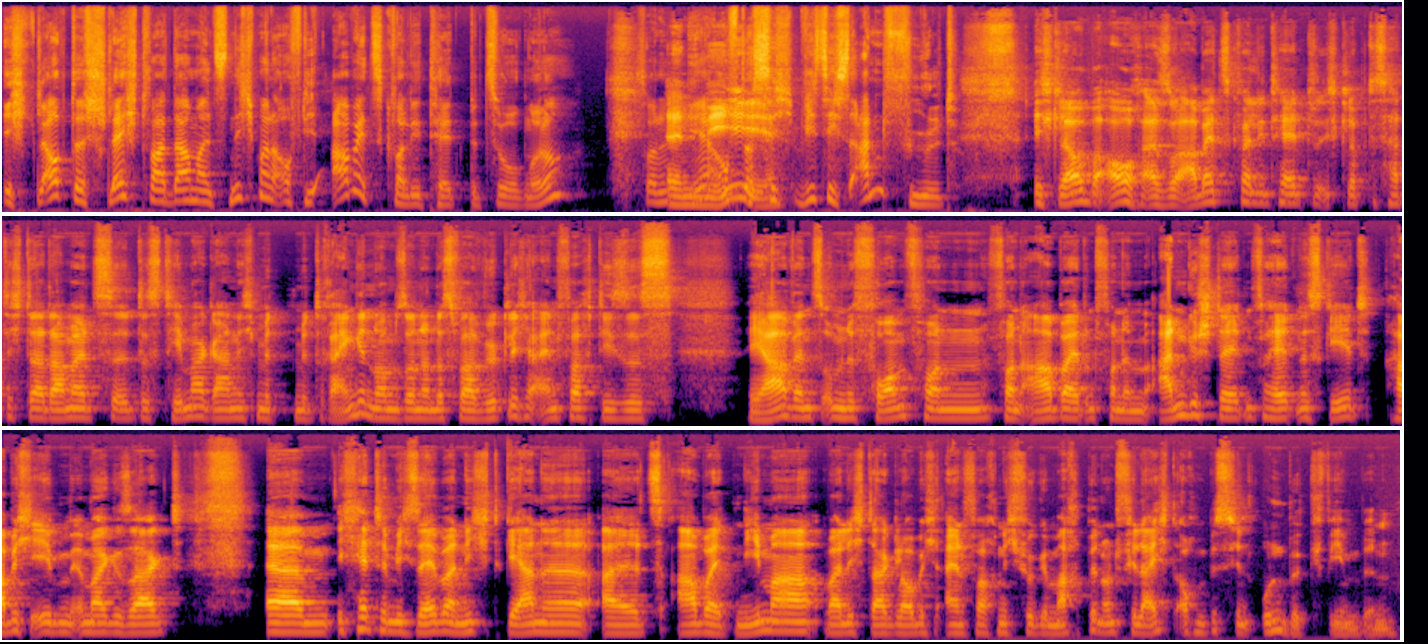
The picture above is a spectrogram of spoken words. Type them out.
Ich glaube, das schlecht war damals nicht mal auf die Arbeitsqualität bezogen, oder? Sondern äh, eher nee. auf das, sich, wie es sich anfühlt. Ich glaube auch. Also Arbeitsqualität, ich glaube, das hatte ich da damals äh, das Thema gar nicht mit, mit reingenommen, sondern das war wirklich einfach dieses, ja, wenn es um eine Form von, von Arbeit und von einem Angestelltenverhältnis geht, habe ich eben immer gesagt, ähm, ich hätte mich selber nicht gerne als Arbeitnehmer, weil ich da, glaube ich, einfach nicht für gemacht bin und vielleicht auch ein bisschen unbequem bin.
